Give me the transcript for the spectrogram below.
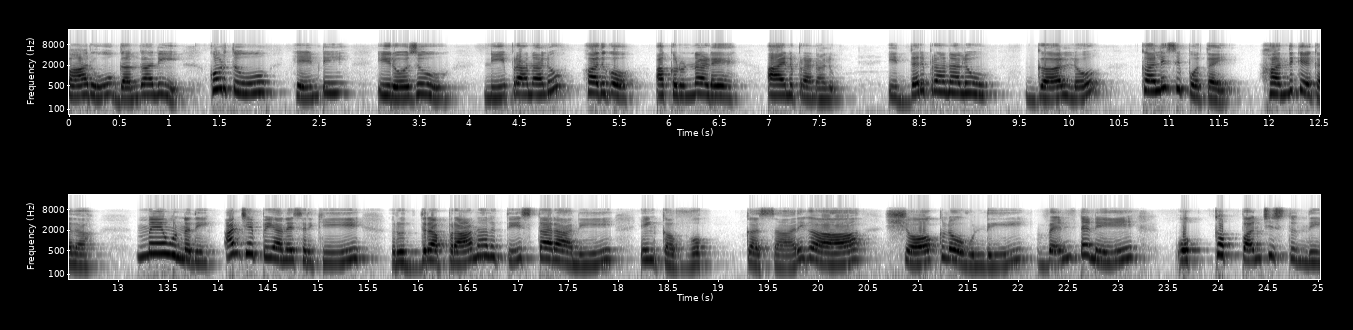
పారు గంగాని కొడుతూ ఏంటి? ఈరోజు నీ ప్రాణాలు? అదిగో అక్కడున్నాడే ఆయన ప్రాణాలు. ఇద్దరి ప్రాణాలు గాల్లో కలిసిపోతాయి. అందుకే కదా మేమున్నది అని చెప్పి అనేసరికి రుద్ర ప్రాణాలు తీస్తారా అని ఇంకా ఒక్కసారిగా షాక్లో ఉండి వెంటనే ఒక్క పంచిస్తుంది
